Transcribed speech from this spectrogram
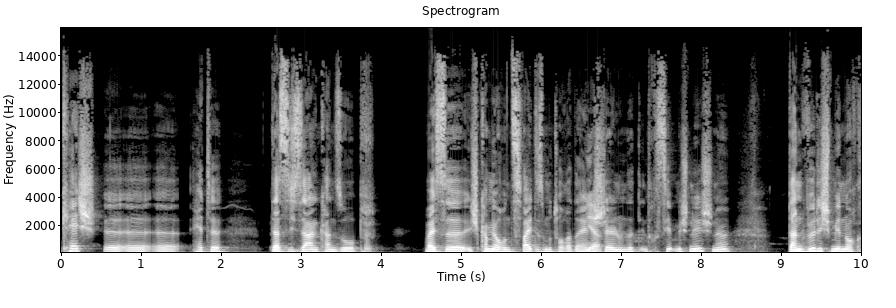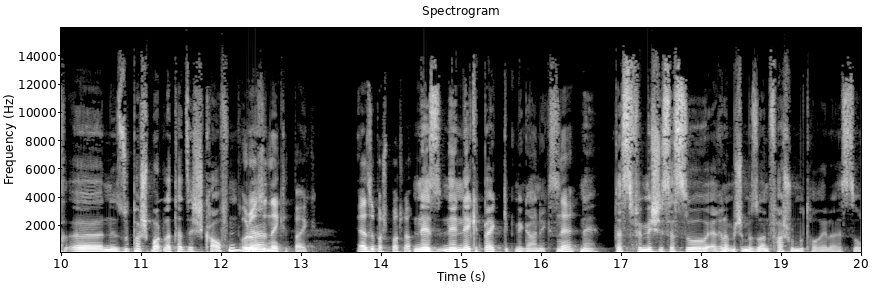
Cash äh, äh, äh, hätte, dass ich sagen kann, so, pff, weißt du, ich kann mir auch ein zweites Motorrad dahinstellen und das interessiert mich nicht, ne? Dann würde ich mir noch äh, eine Supersportler tatsächlich kaufen. oder ne? so Naked Bike. Ja, Supersportler. Nee, nee, Naked Bike gibt mir gar nichts. Ne? Nee. Das für mich ist das so, erinnert mich immer so an Fahrschulmotorräder, ist so.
